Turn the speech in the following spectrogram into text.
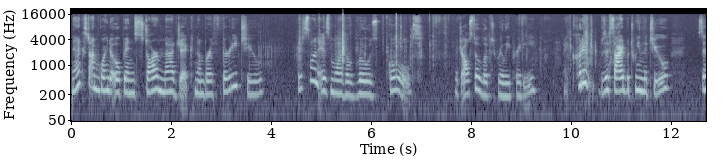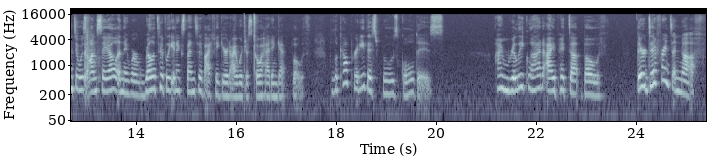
Next, I'm going to open Star Magic number 32 this one is more of a rose gold, which also looks really pretty. I couldn't decide between the two. Since it was on sale and they were relatively inexpensive, I figured I would just go ahead and get both. But look how pretty this rose gold is. I'm really glad I picked up both. They're different enough.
